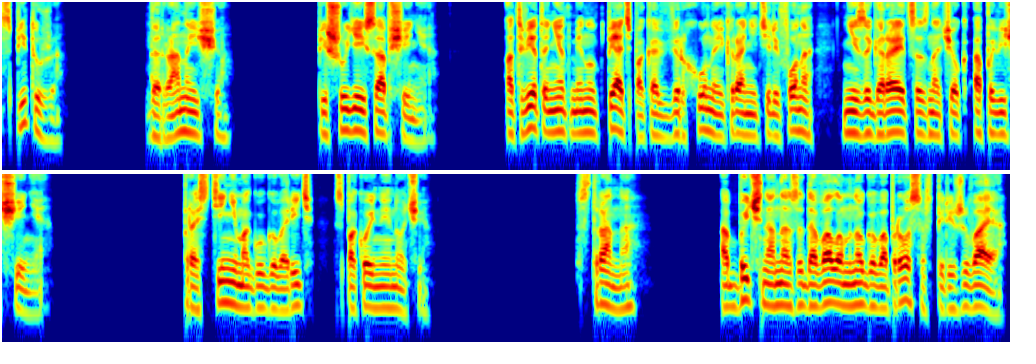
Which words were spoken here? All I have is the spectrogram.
Спит уже? Да рано еще. Пишу ей сообщение. Ответа нет минут пять, пока вверху на экране телефона не загорается значок оповещения. «Прости, не могу говорить. Спокойной ночи». Странно. Обычно она задавала много вопросов, переживая,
